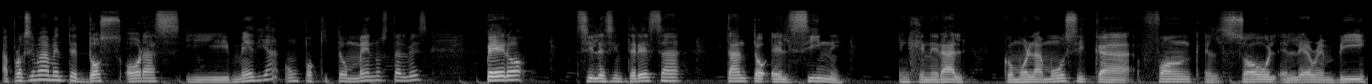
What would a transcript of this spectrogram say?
aproximadamente dos horas y media, un poquito menos tal vez, pero si les interesa tanto el cine en general, como la música funk, el soul, el RB,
